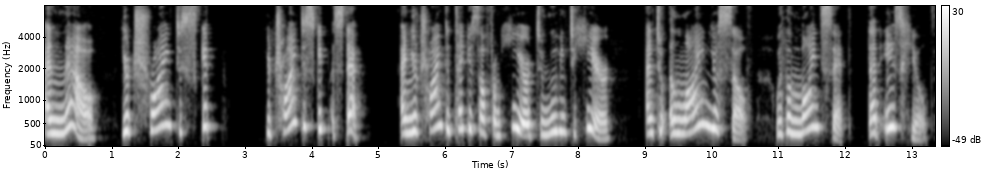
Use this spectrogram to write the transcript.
And now you're trying to skip, you're trying to skip a step and you're trying to take yourself from here to moving to here and to align yourself with a mindset that is healed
